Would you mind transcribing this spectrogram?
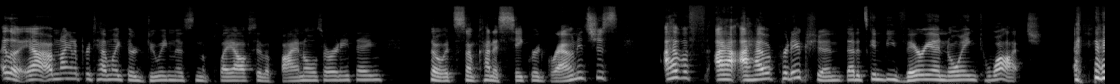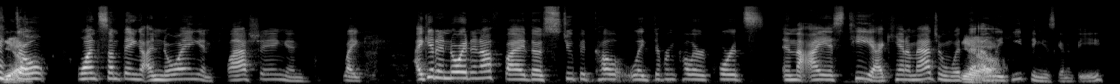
I look. Yeah, I'm not going to pretend like they're doing this in the playoffs or the finals or anything. So it's some kind of sacred ground. It's just. I have a. I, I have a prediction that it's going to be very annoying to watch. I yeah. don't want something annoying and flashing and like. I get annoyed enough by those stupid color, like different colored courts in the IST. I can't imagine what Yeah. the LED thing is going to be.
